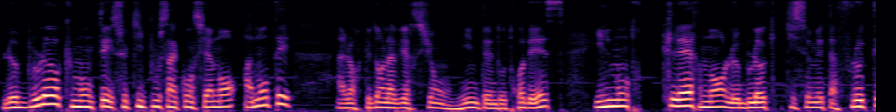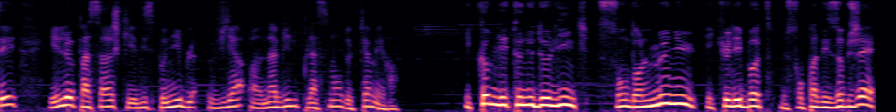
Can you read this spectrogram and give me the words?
le bloc monter, ce qui pousse inconsciemment à monter, alors que dans la version Nintendo 3DS, il montre clairement le bloc qui se met à flotter et le passage qui est disponible via un habile placement de caméra. Et comme les tenues de Link sont dans le menu et que les bottes ne sont pas des objets,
